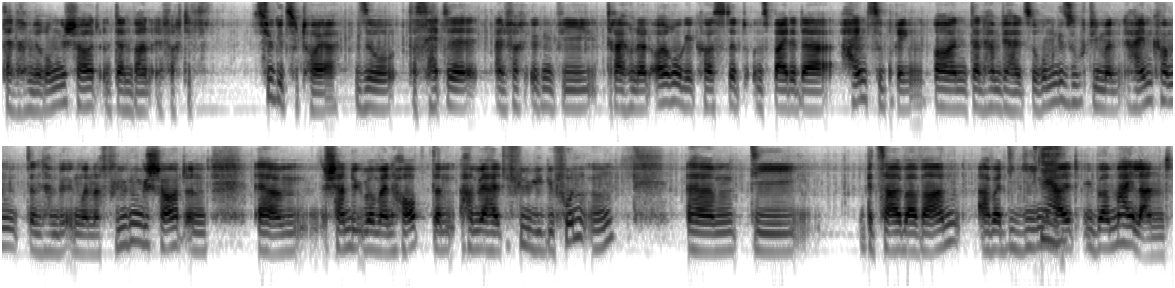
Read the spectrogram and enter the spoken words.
Dann haben wir rumgeschaut und dann waren einfach die Züge zu teuer. So, das hätte einfach irgendwie 300 Euro gekostet, uns beide da heimzubringen. Und dann haben wir halt so rumgesucht, wie man heimkommt. Dann haben wir irgendwann nach Flügen geschaut und ähm, Schande über mein Haupt. Dann haben wir halt Flüge gefunden, ähm, die bezahlbar waren, aber die gingen Ja. halt über Mailand.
